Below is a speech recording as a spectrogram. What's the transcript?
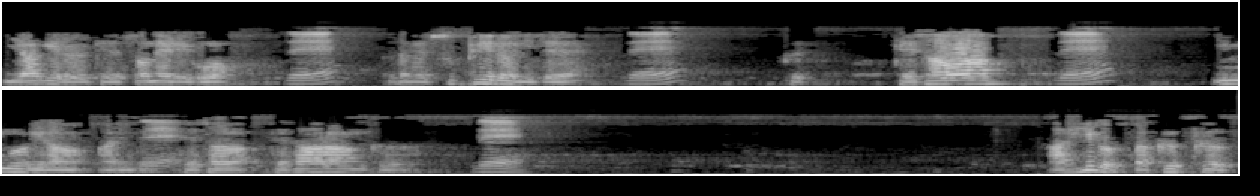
이야기를 이렇게 써내리고, 네. 그 다음에 수필은 이제 네. 그 대사와 네. 인물이랑, 아니, 네. 대사, 대사랑 그, 네. 아, 희극, 아, 그, 그,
